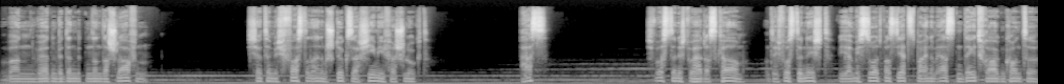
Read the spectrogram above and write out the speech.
wann werden wir denn miteinander schlafen? Ich hätte mich fast an einem Stück Sashimi verschluckt. Was? Ich wusste nicht, woher das kam, und ich wusste nicht, wie er mich so etwas jetzt bei einem ersten Date fragen konnte,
